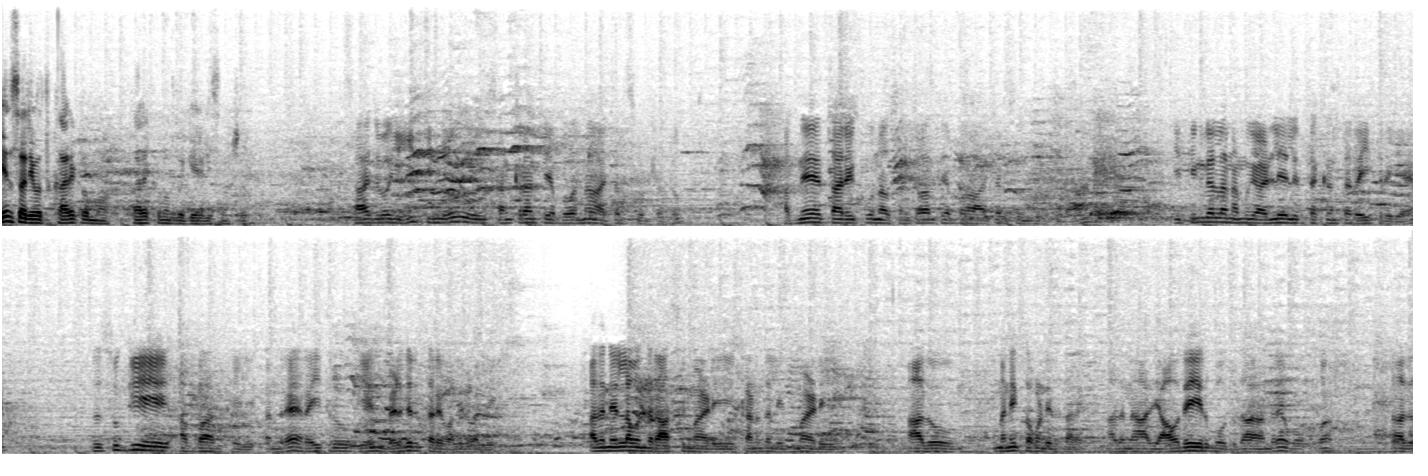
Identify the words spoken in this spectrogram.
ಏನು ಸರ್ ಇವತ್ತು ಕಾರ್ಯಕ್ರಮ, ಕಾರ್ಯಕ್ರಮದ ಬಗ್ಗೆ ಹೇಳಿ ಸಂಶಯ ಸಹಜವಾಗಿ ಈ ತಿಂಗಳು ಸಂಕ್ರಾಂತಿ ಹಬ್ಬವನ್ನು ಆಚರಿಸುವಂಥದ್ದು. ಹದಿನೈದು ತಾರೀಕು ನಾವು ಸಂಕ್ರಾಂತಿ ಹಬ್ಬ ಆಚರಿಸಿದ್ರು ಕೂಡ. ಈ ತಿಂಗಳೆಲ್ಲ ನಮಗೆ ಹಳ್ಳಿಯಲ್ಲಿರ್ತಕ್ಕಂಥ ರೈತರಿಗೆ ಸುಗ್ಗಿ ಹಬ್ಬ ಅಂತೇಳಿ ಅಂದರೆ ರೈತರು ಏನು ಬೆಳೆದಿರ್ತಾರೆ ಹೊಲಗಳಲ್ಲಿ, ಅದನ್ನೆಲ್ಲ ಒಂದು ರಾಶಿ ಮಾಡಿ, ಕಣದಲ್ಲಿ ಇದು ಮಾಡಿ, ಅದು ಮನೆಗೆ ತೊಗೊಂಡಿರ್ತಾರೆ. ಅದನ್ನು ಅದು ಯಾವುದೇ ಇರ್ಬೋದು. ಅಂದರೆ ಅದು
